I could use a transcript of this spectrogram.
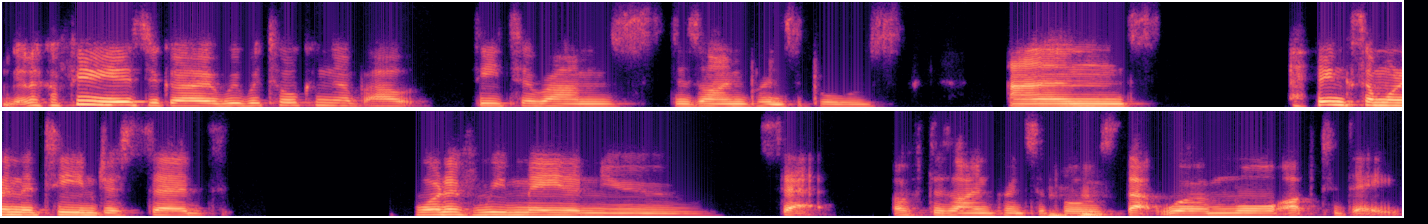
like a few years ago, we were talking about Dieter Rams' design principles, and I think someone in the team just said, "What if we made a new set of design principles mm-hmm. that were more up to date?"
